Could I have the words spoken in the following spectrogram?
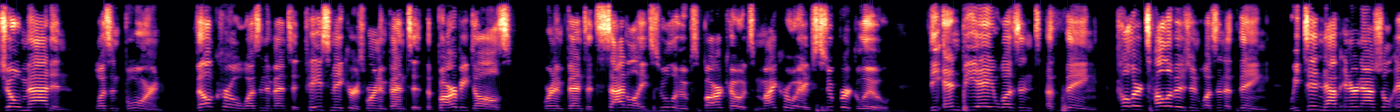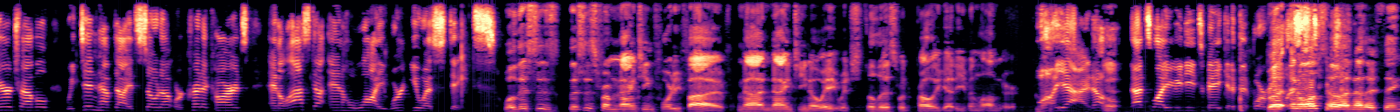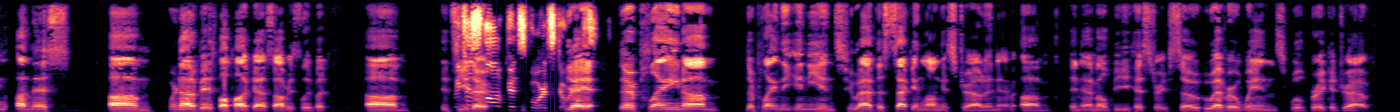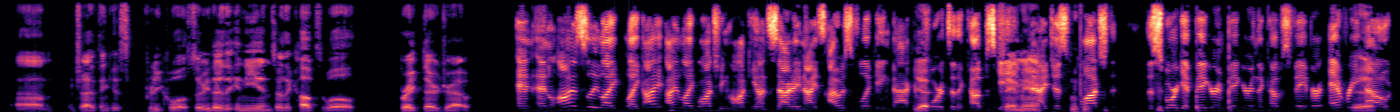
Joe Maddon wasn't born. Velcro wasn't invented. Pacemakers weren't invented. The Barbie dolls weren't invented. Satellites, hula hoops, barcodes, microwaves, super glue. The NBA wasn't a thing. Color television wasn't a thing. We didn't have international air travel. We didn't have diet soda or credit cards. And Alaska and Hawaii weren't U.S. states. Well, this is this is from 1945, not 1908, which the list would probably get even longer. Well, yeah, I know. Yeah. That's why we need to make it a bit more But and also another thing on this, um, we're not a baseball podcast, obviously, but um, it's we either just love good sports stories. yeah, yeah, they're playing um, they're playing the Indians, who have the second longest drought in um, in MLB history. So whoever wins will break a drought, um, which I think is pretty cool. So either the Indians or the Cubs will break their drought. And and honestly, like like I, I like watching hockey on Saturday nights. I was flicking back and Yeah. forth to the Cubs game, and I just watched the, the score get bigger and bigger in the Cubs' favor every Yeah. out.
